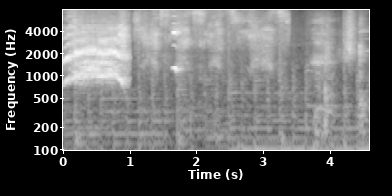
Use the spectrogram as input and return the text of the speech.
Ah! Yes, yes, yes, yes.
